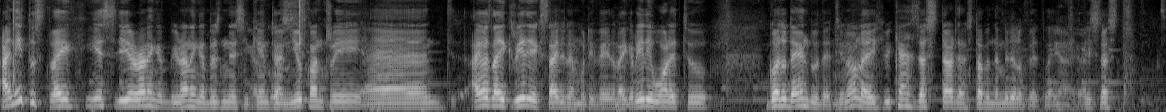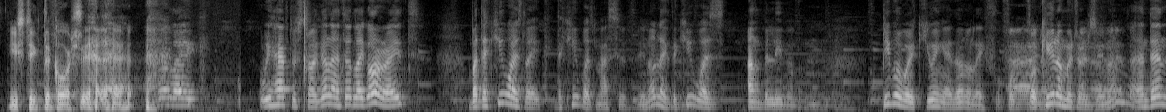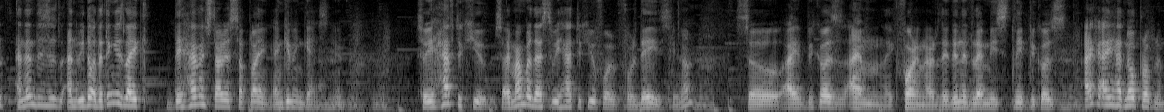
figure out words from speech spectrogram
I need to s- like yes, you're running a you're running a business. You Yeah, came to a new country, and I was like really excited and motivated. Like really wanted to go to the end with it. You know, mm-hmm. like we can't just start and stop in the middle of it. Like Yeah, yeah. it's just You stick the course. yeah. so like we have to struggle, and I thought like all right, but the queue was like the queue was massive. You know, like the queue was unbelievable mm-hmm. People were queuing i don't know like for, for, ah, I for know, kilometers know, you know know. and then and then this is and we don't the thing is like they haven't started supplying and giving gas mm-hmm, you know? Mm-hmm. so you have to queue so i remember that we had to queue for for days you know mm-hmm. so i because i'm like foreigner they didn't let me sleep because Mhm. I, I had no problem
